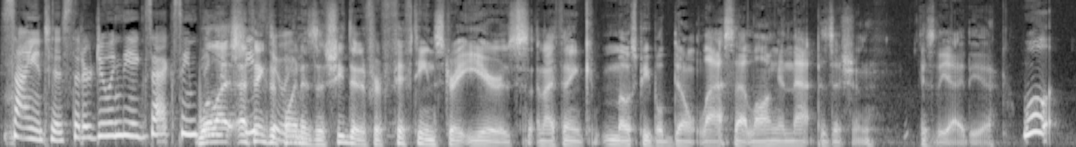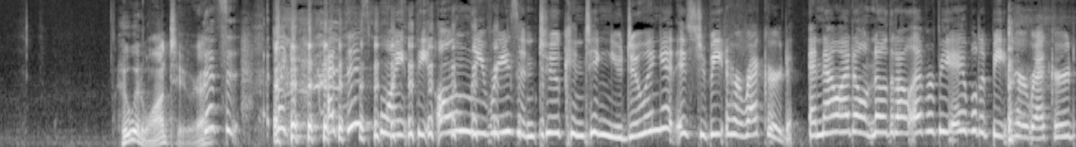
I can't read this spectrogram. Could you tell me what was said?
scientists that are doing the exact same thing? Well, I, I think the doing? point is that she did it for 15 straight years, and I think most people don't last that long in that position. Is the idea? well, Who would want to, right? that's like at this point, the only reason to continue doing it is to beat her record. And now I don't know that I'll ever be able to beat her record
